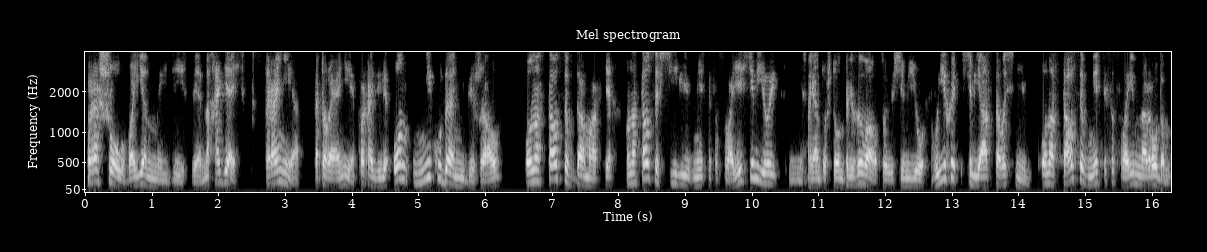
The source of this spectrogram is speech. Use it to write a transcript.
прошел военные действия, находясь в стране, в которой они проходили. Он никуда не бежал, он остался в Дамаске, он остался в Сирии вместе со своей семьей, несмотря на то, что он призывал свою семью выехать, семья осталась с ним. Он остался вместе со своим народом.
